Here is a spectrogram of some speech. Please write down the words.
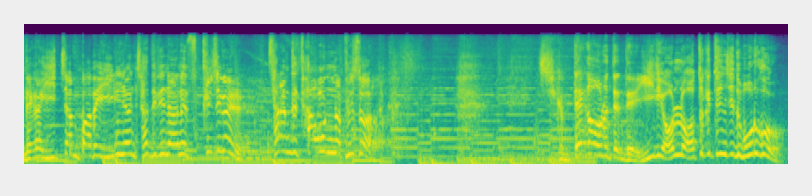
내가 이 짬밥에 1년 차들이 나는 스퀴징을 사람들 다 보는 앞에서 지금 때가 어느 때인데 일이 얼로 어떻게 튄지도 모르고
